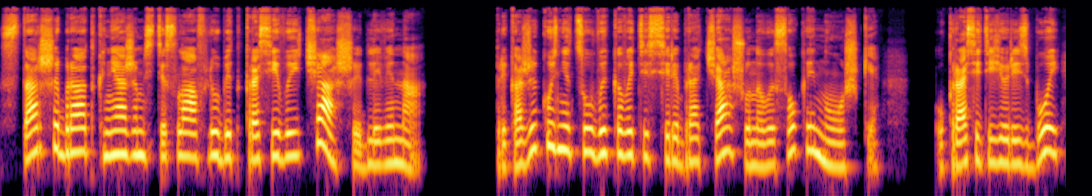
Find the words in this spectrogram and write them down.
«Старший брат, княже Мстислав, любит красивые чаши для вина. Прикажи кузнецу выковать из серебра чашу на высокой ножке, украсить ее резьбой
